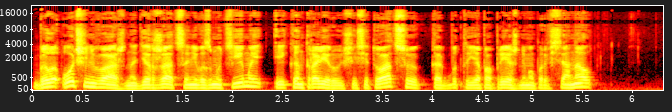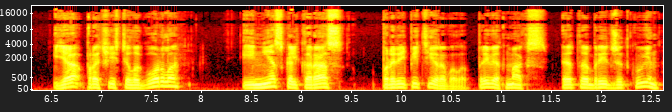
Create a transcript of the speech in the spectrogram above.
Было очень важно держаться невозмутимой и контролирующей ситуацию, как будто я по-прежнему профессионал — я прочистила горло и несколько раз прорепетировала. «Привет, Макс, это Бриджит Куин».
